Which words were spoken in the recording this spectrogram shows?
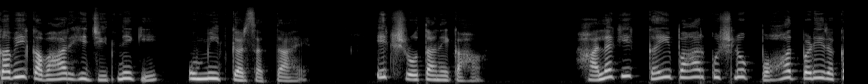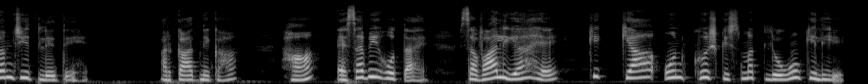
कभी कभार ही जीतने की उम्मीद कर सकता है। एक श्रोता ने कहा, हालाँकि कई बार कुछ लोग बहुत बड़ी रकम जीत लेते हैं। अरकाद ने कहा हाँ ऐसा भी होता है। सवाल यह है कि क्या उन खुशकिस्मत लोगों के लिए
